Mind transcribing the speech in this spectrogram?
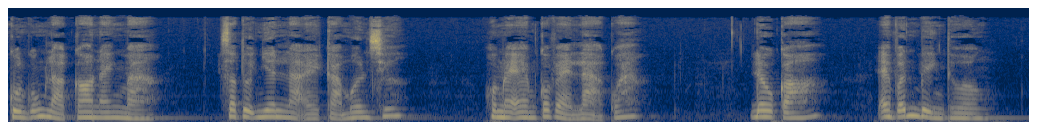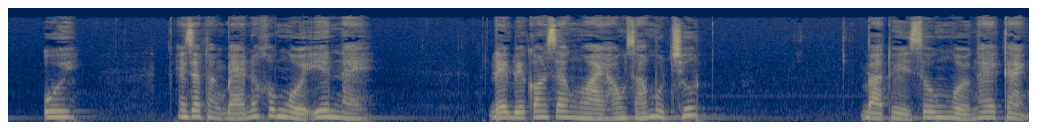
Cun cũng là con anh mà. Sao tự nhiên lại cảm ơn chứ? Hôm nay em có vẻ lạ quá. Đâu có, Em vẫn bình thường. Ui, Anh xem thằng bé nó không ngồi yên này. Để bế con ra ngoài hóng gió một chút. Bà Thủy Dung ngồi ngay cạnh.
